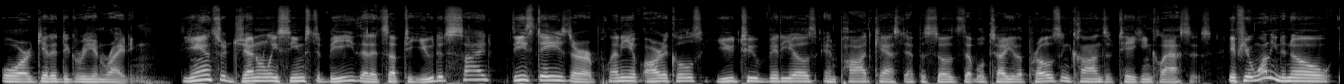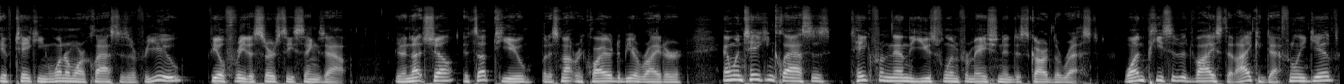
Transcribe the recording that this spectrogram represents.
or get a degree in writing. The answer generally seems to be that it's up to you to decide. These days, there are plenty of articles, YouTube videos, and podcast episodes that will tell you the pros and cons of taking classes. If you're wanting to know if taking one or more classes are for you, feel free to search these things out. In a nutshell, it's up to you, but it's not required to be a writer. And when taking classes, take from them the useful information and discard the rest. One piece of advice that I can definitely give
